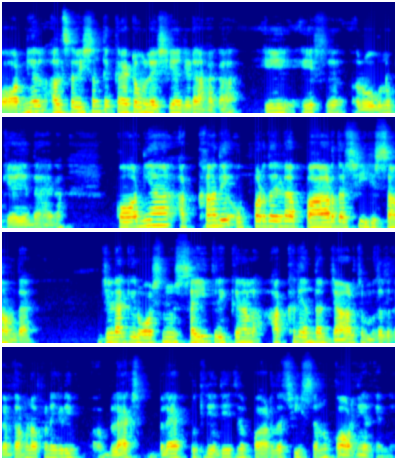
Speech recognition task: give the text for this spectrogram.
ਕਾਰਨੀਅਲ ਅਲਸਰੇਸ਼ਨ ਤੇ ਕ੍ਰੈਟੋਮੈਲੇਸ਼ੀਆ ਜਿਹੜਾ ਹੈਗਾ, ਇਹ ਇਸ ਰੋਗ ਨੂੰ ਕਿਹਾ ਜਾਂਦਾ ਹੈਗਾ। ਕਾਰਨੀਆ ਅੱਖਾਂ ਦੇ ਉੱਪਰ ਦਾ ਜਿਹੜਾ ਪਾਰਦਰਸ਼ੀ ਹਿੱਸਾ ਹੁੰਦਾ ਜਿਹੜਾ ਕਿ ਰੋਸ਼ਨੀ ਨੂੰ ਸਹੀ ਤਰੀਕੇ ਨਾਲ ਅੱਖ ਦੇ ਅੰਦਰ ਜਾਣ 'ਚ ਮਦਦ ਕਰਦਾ। ਹੁਣ ਆਪਣੀ ਜਿਹੜੀ ਬਲੈਕ ਬਲੈਕ ਪੁਤਲੀ ਹੁੰਦੀ ਹੈ ਜਿਹੜਾ ਪਾਰਦਰਸ਼ੀ ਹਿੱਸਾ ਨੂੰ ਕਾਰਨੀਆ ਕਹਿੰਦੇ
